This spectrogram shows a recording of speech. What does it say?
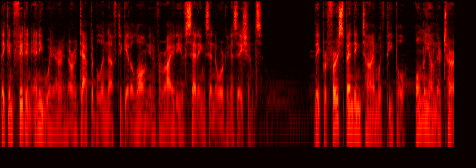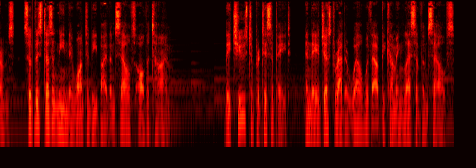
they can fit in anywhere and are adaptable enough to get along in a variety of settings and organizations. They prefer spending time with people, only on their terms, so this doesn't mean they want to be by themselves all the time. They choose to participate, and they adjust rather well without becoming less of themselves.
